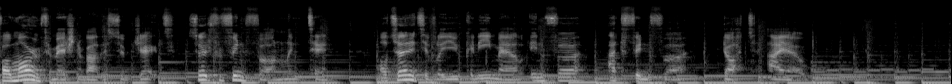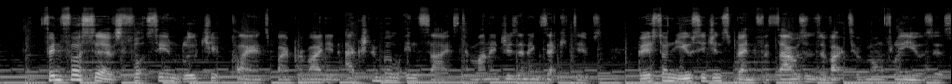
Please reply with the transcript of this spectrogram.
For more information about this subject, search for Finfo on LinkedIn. Alternatively, you can email info at finfo.io. Finfo serves FTSE and blue chip clients by providing actionable insights to managers and executives based on usage and spend for thousands of active monthly users.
